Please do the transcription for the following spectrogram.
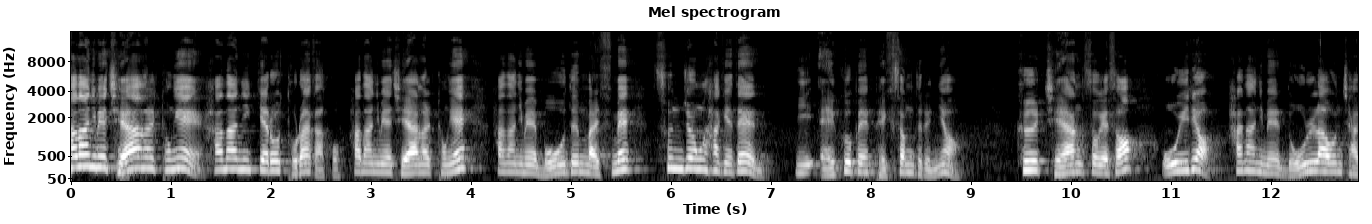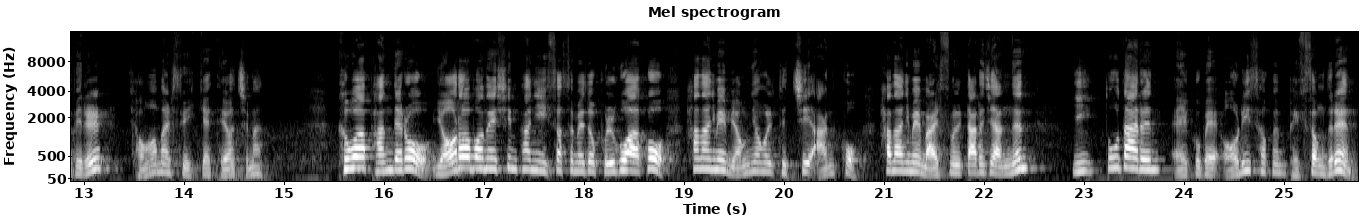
하나님의 재앙을 통해 하나님께로 돌아가고 하나님의 재앙을 통해 하나님의 모든 말씀에 순종하게 된 이 애굽의 백성들은요. 그 재앙 속에서 오히려 하나님의 놀라운 자비를 경험할 수 있게 되었지만 그와 반대로 여러 번의 심판이 있었음에도 불구하고 하나님의 명령을 듣지 않고 하나님의 말씀을 따르지 않는 이 또 다른 애굽의 어리석은 백성들은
